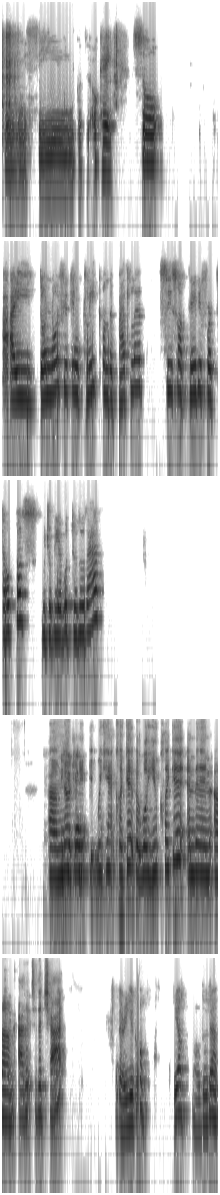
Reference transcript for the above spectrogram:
okay, let me see. Okay, so I don't know if you can click on the Padlet Seesaw activity for TELPAS. Would you be able to do that? Um, no, can- Jenny, we can't click it, but will you click it and then um, add it to the chat? There you go. Yeah, I'll do that.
